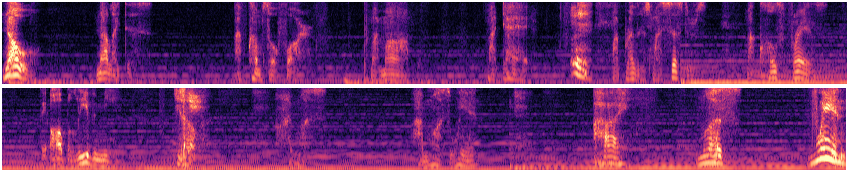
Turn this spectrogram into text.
No! Not like this. I've come so far. My mom, my dad, my brothers, my sisters, my close friends, they all believe in me. Get up. I must. I must win. I must win.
